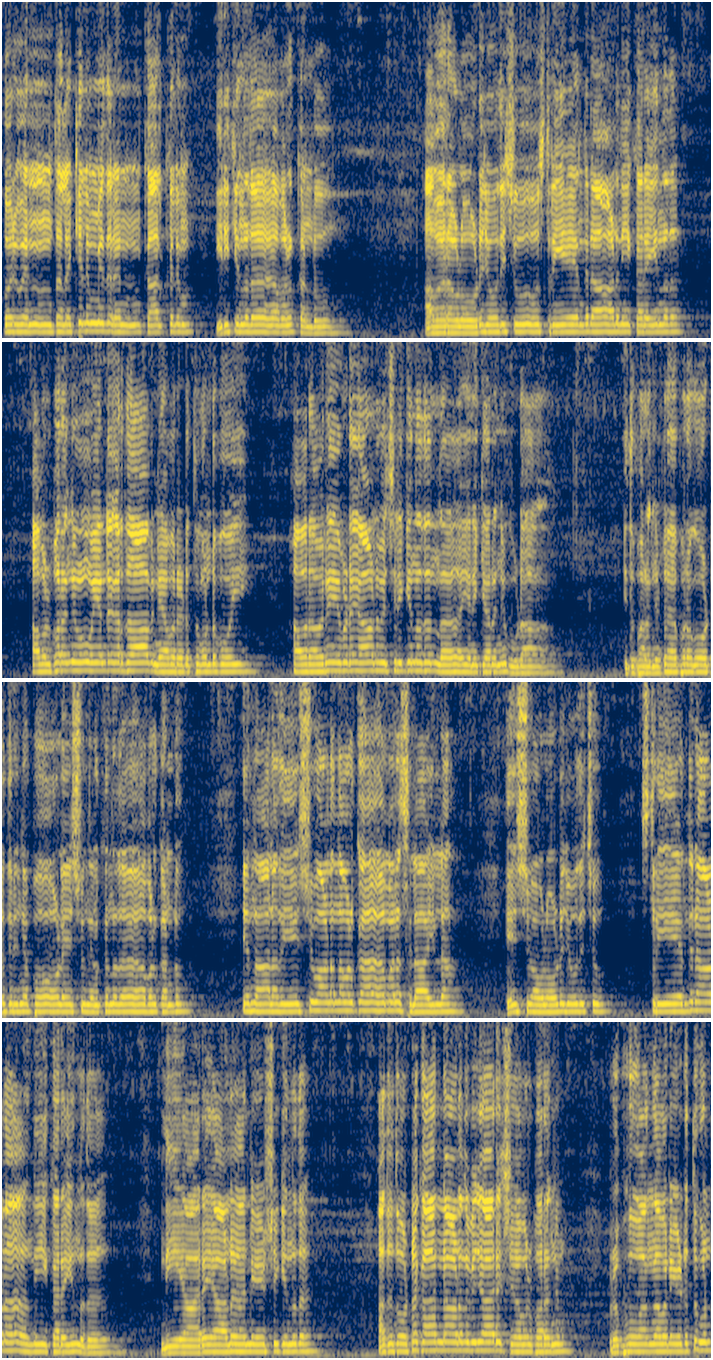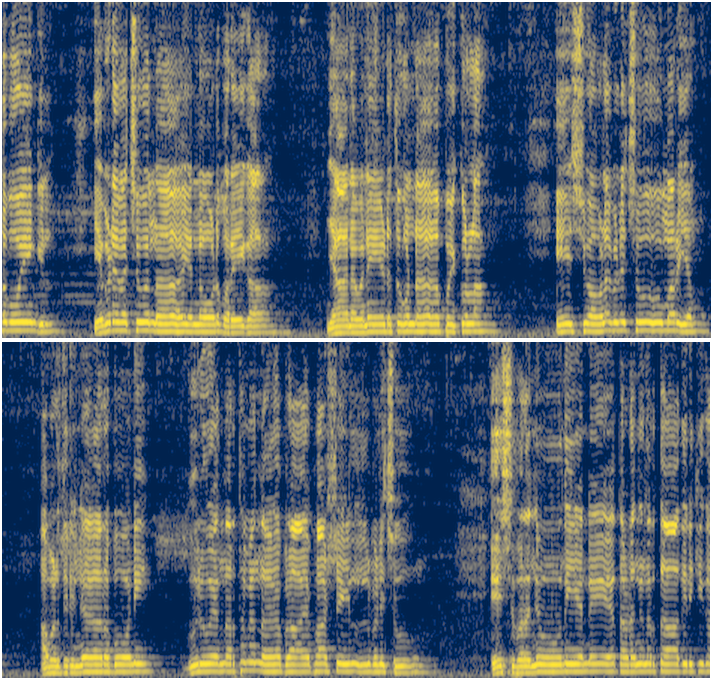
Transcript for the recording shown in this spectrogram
ഒരുവൻ തലയ്ക്കലും ഇതരൻ കാൽക്കലും ഇരിക്കുന്നത് അവൾ കണ്ടു. അവർ അവളോട് ചോദിച്ചു സ്ത്രീയെ എന്തിനാണ് നീ കരയുന്നത്? അവൾ പറഞ്ഞു എന്റെ കർത്താവിനെ അവർ എടുത്തുകൊണ്ടുപോയി. അവർ അവനെ എവിടെയാണ് വെച്ചിരിക്കുന്നതെന്ന് എനിക്കറിഞ്ഞുകൂടാ. ഇത് പറഞ്ഞിട്ട് പുറകോട്ട് തിരിഞ്ഞപ്പോൾ യേശു നിൽക്കുന്നത് അവൾ കണ്ടു. എന്നാൽ അത് യേശുവാണെന്ന് അവൾക്ക് മനസ്സിലായില്ല. യേശു അവളോട് ചോദിച്ചു സ്ത്രീയെ എന്തിനാണ് നീ കരയുന്നത്? നീ ആരെയാണ് അന്വേഷിക്കുന്നത്? അത് തോട്ടക്കാരനാണെന്ന് വിചാരിച്ച് അവൾ പറഞ്ഞു പ്രഭു അങ്ങ് അവനെ എടുത്തുകൊണ്ടുപോയെങ്കിൽ എവിടെ വെച്ചുവെന്ന് എന്നോട് പറയുക. ഞാൻ അവനെ എടുത്തുകൊണ്ട് പൊയ്ക്കൊള്ളാം. യേശു അവളെ വിളിച്ചു മറിയം അവൾ തിരിഞ്ഞ് റബോനി ഗുരു എന്നർത്ഥമെന്ന് ഹെബ്രായ ഭാഷയിൽ വിളിച്ചു. യേശു പറഞ്ഞു നീ എന്നെ തടഞ്ഞു നിർത്താതിരിക്കുക.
